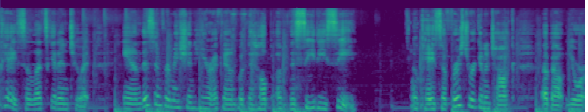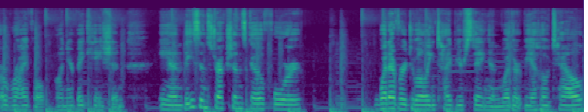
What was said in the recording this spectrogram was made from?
Okay, so let's get into it. And this information here I found with the help of the CDC. Okay, so first we're going to talk about your arrival on your vacation. And these instructions go for whatever dwelling type you're staying in, whether it be a hotel,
